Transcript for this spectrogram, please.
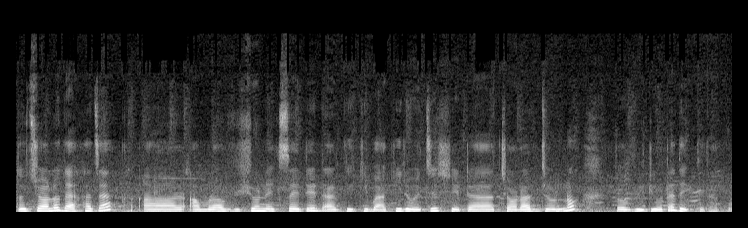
তো চলো দেখা যাক, আর আমরা ভীষণ এক্সাইটেড আর কি কি বাকি রয়েছে সেটা চড়ার জন্য। তো ভিডিওটা দেখতে থাকো।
